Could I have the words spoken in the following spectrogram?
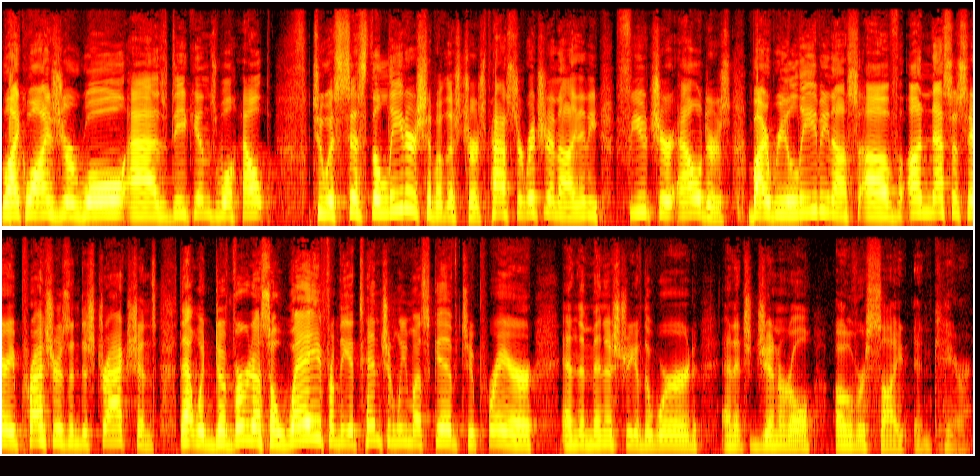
Likewise, your role as deacons will help to assist the leadership of this church, Pastor Richard and I, and any future elders, by relieving us of unnecessary pressures and distractions that would divert us away from the attention we must give to prayer and the ministry of the word and its general oversight and care.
